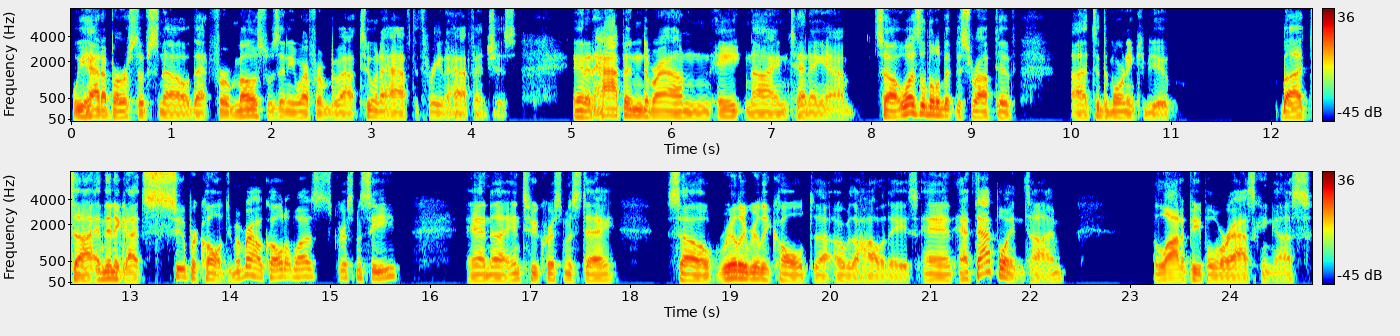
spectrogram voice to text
We had a burst of snow that for most was anywhere from about two and a half to three and a half inches. And it happened around 8, 9, 10 a.m. So it was a little bit disruptive uh, to the morning commute. But uh, and then it got super cold. Do you remember how cold it was Christmas Eve and uh, into Christmas Day? So really, really cold uh, over the holidays. And at that point in time, a lot of people were asking us,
